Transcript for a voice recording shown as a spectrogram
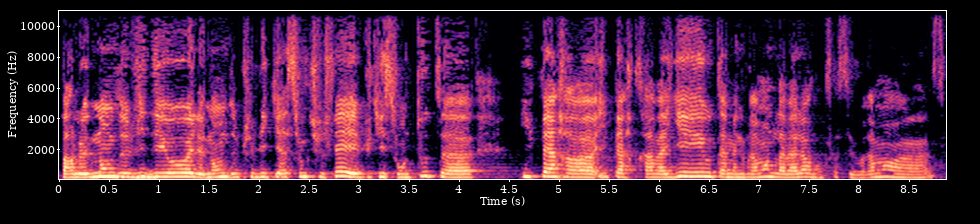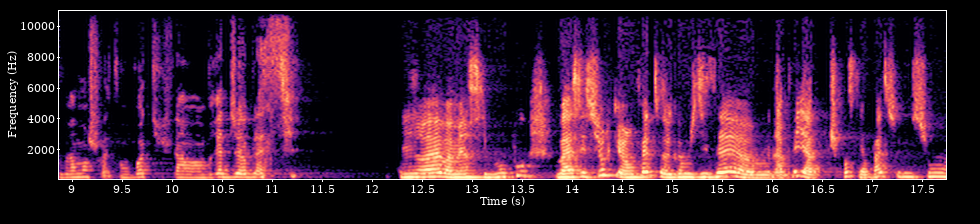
par le nombre de vidéos et le nombre de publications que tu fais et puis qui sont toutes euh, hyper euh, hyper travaillées où tu amènes vraiment de la valeur. Donc ça c'est vraiment euh, c'est vraiment chouette. On voit que tu fais un vrai job là-dessus. Ouais bah, merci beaucoup. Bah c'est sûr qu'en fait comme je disais après y a, je pense qu'il n'y a pas de solution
